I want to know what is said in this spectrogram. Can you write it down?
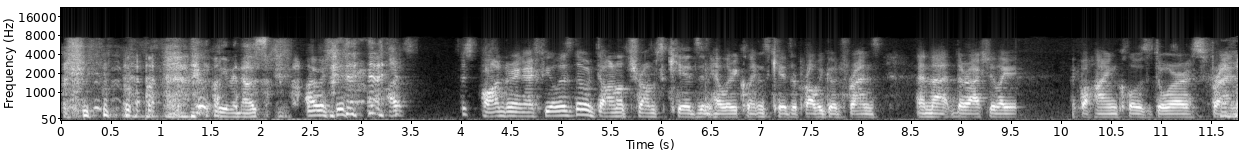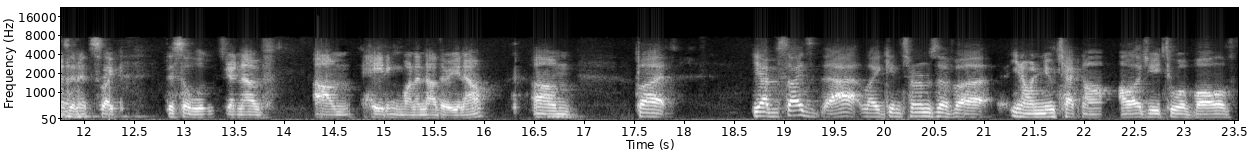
leaving us I was just I was just pondering. I feel as though Donald Trump's kids and Hillary Clinton's kids are probably good friends, and that they're actually like behind closed doors friends, and it's like this illusion of um, hating one another, you know. Um, but yeah, besides that, like in terms of uh, you know a new technology to evolve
